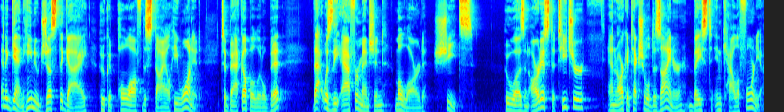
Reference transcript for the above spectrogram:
And again, he knew just the guy who could pull off the style he wanted. To back up a little bit, that was the aforementioned Millard Sheets, who was an artist, a teacher, and an architectural designer based in California.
